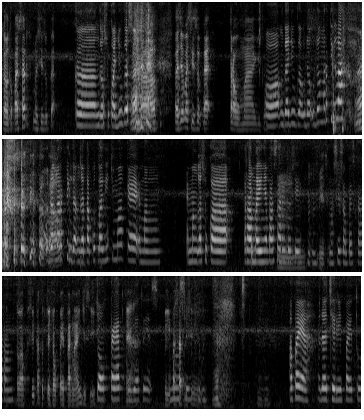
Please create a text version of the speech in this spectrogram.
Kalau ke pasar masih suka. Ke nggak suka juga sih. Oh, Baca masih suka trauma gitu. oh enggak juga. Udah udah ngerti lah. Udah ngerti nggak nggak takut lagi. Cuma kayak emang emang nggak suka ramainya pasar itu sih. Hmm, yes. masih sampai sekarang. Kalau aku sih takut kecopetan aja sih. copet Ya. juga tuh ya Beli Emang pasar di sini. Apa ya? Ada ceripa itu.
